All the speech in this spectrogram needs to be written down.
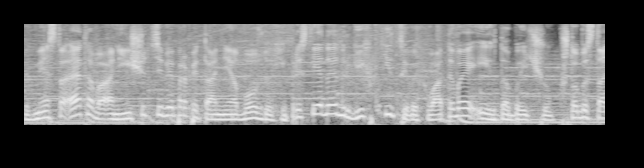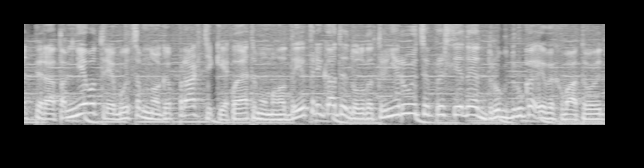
Вместо этого они ищут себе пропитание в воздухе, преследуя других птиц и выхватывая их добычу. Чтобы стать пиратом неба требуется много практики, поэтому молодые фрегаты долго тренируются, преследуя друг друга и выхватывают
